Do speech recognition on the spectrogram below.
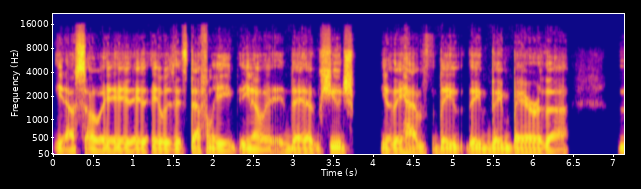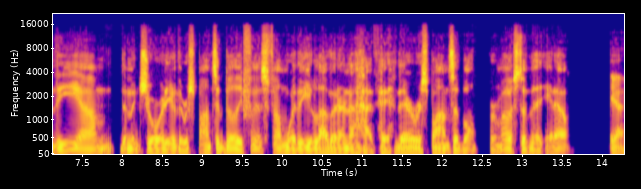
you know, so it, it, it, was, it's definitely, you know, they a huge, you know, they have, they, they, they bear the, the, um, the majority of the responsibility for this film, whether you love it or not, they're responsible for most of it, you know? Yeah,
